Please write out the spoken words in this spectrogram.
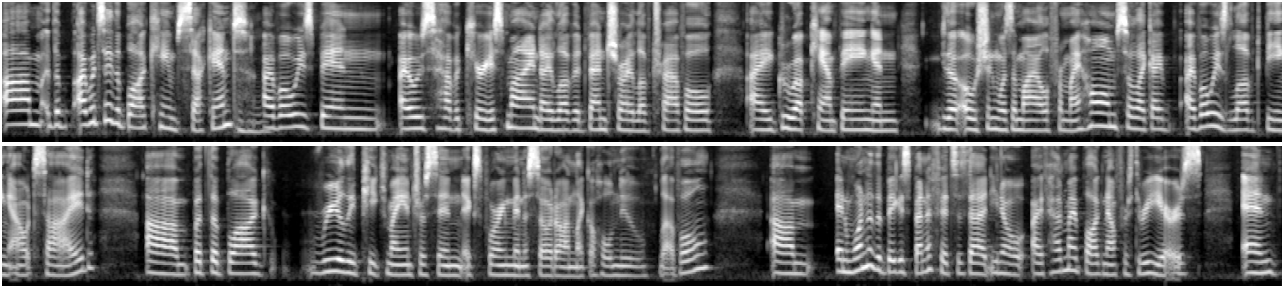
Um, the I would say the blog came 2nd I've always been I always have a curious mind. I love adventure. I love travel. I grew up camping, and the ocean was a mile from my home. So like I I've always loved being outside. Um, but the blog really piqued my interest in exploring Minnesota on like a whole new level. Um, and one of the biggest benefits is that you know I've had my blog now for three years, and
